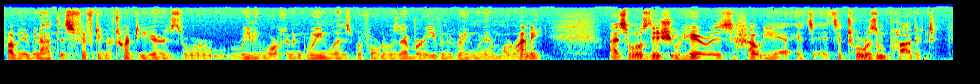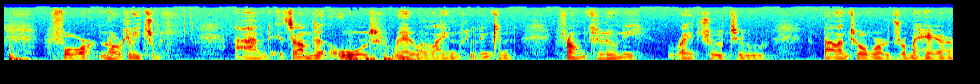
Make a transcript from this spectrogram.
probably been at this 15 or 20 years. They were really working in greenways before there was ever even a greenway in Mulranny. I suppose the issue here is how do you, it's, it's a tourism product for North Leitrim and it's on the old railway line linking from Collooney right through to Ballintogher, Dromahair,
